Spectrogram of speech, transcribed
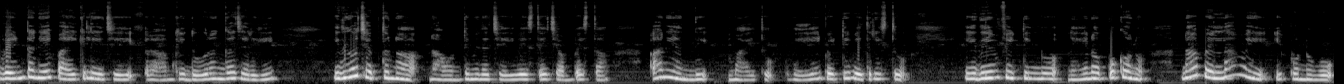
వెంటనే పైకి లేచి రామ్కి దూరంగా జరిగి ఇదిగో చెప్తున్నా నా ఒంటి మీద చేయి వేస్తే చంపేస్తా అని అంది మైతు. వేలు పెట్టి బెదిరిస్తూ ఇదేం ఫిట్టింగ్? నేను ఒప్పుకోను. నా పెళ్ళామి ఇప్పుడు నువ్వు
